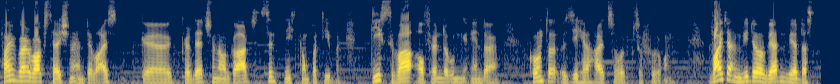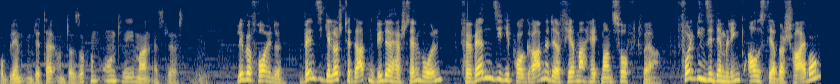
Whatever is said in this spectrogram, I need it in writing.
Firmware Workstation und Device Credential Guard sind nicht kompatibel. Dies war auf Änderungen in der Kontersicherheit zurückzuführen. Weiter im Video werden wir das Problem im Detail untersuchen und wie man es löst. Liebe Freunde, wenn Sie gelöschte Daten wiederherstellen wollen, verwenden Sie die Programme der Firma Hetman Software. Folgen Sie dem Link aus der Beschreibung,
